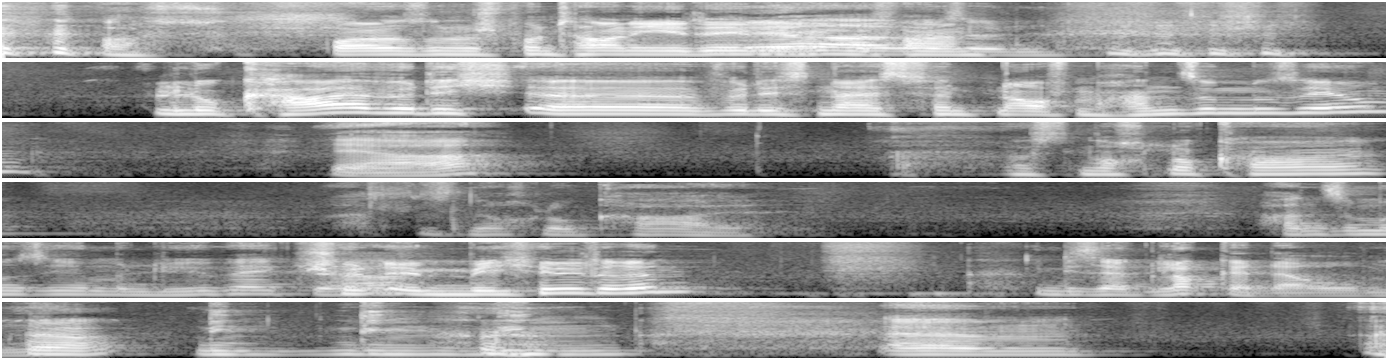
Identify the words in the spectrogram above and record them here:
Oh, das war so eine spontane Idee, wir Ja, hingefahren. Lokal würde ich äh, es nice finden auf dem Hanse-Museum. ja, Was ist noch lokal? Was ist noch lokal? Hanse-Museum in Lübeck. Schön ja. im Michel drin. in dieser Glocke da oben. Ne? Ja. Ding, ding, ding. ähm, Äh,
